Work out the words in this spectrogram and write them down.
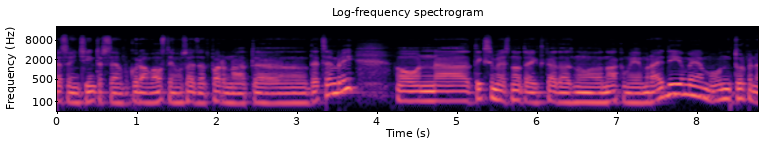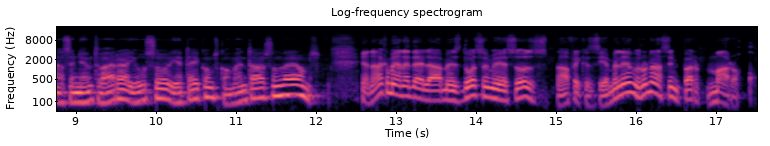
kas viņus interesē un par kurām valstīm mums vajadzētu parunāt uh, decembrī. Un uh, tiksimies noteikti kādā no nākamajiem raidījumiem un turpināsim ņemt vērā jūsu ieteikumus, komentārus un vēlmes. Ja nākamajā nedēļā mēs dosimies uz Āfrikas ziemeļiem, runāsim par Maroku.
